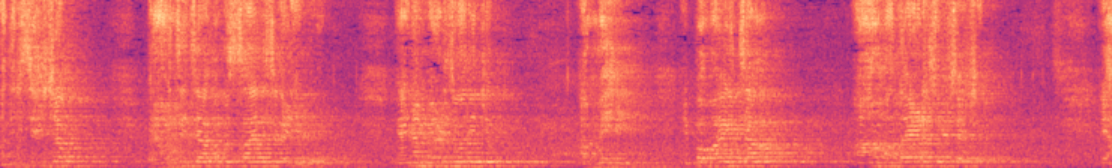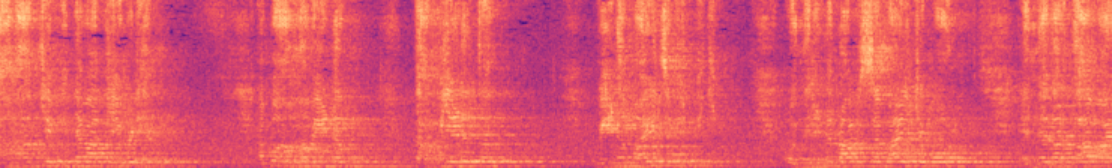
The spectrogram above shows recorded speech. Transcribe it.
അതിനുശേഷം പ്രാർത്ഥിച്ച് അവസാനിച്ച് കഴിയുമ്പോൾ ഞാൻ അമ്മയോട് ചോദിക്കും അമ്മേ ഇപ്പൊ വായിച്ച ആ മതയുടെ സുവിശേഷം ആ വാക്യം ഇന്ന വാക്യം എവിടെയാണ് അപ്പോൾ അമ്മ വീണ്ടും തപ്പിയെടുത്ത് വീണ്ടും വായിച്ചു കേൾപ്പിക്കും. ഒന്ന് രണ്ട് പ്രാവശ്യം വായിക്കുമ്പോൾ എന്റെ കർത്താവായ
